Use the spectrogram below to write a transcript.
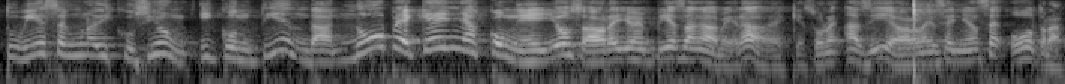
tuviesen una discusión y contienda no pequeñas con ellos, ahora ellos empiezan a ver, es que son así, ahora la enseñanza es otra.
